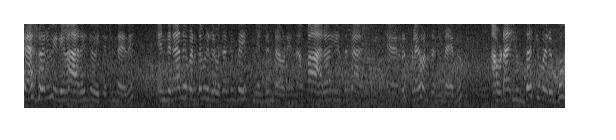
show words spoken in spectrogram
വേറൊരു വീഡിയോയിൽ ആരോ ചോദിച്ചിട്ടുണ്ടായത് എന്തിനാണ് ഇവിടുത്തെ വീടുകൾക്കൊക്കെ ബേസ്മെന്റ് ഉണ്ടാവണേന്ന്? അപ്പോൾ ആരോ ഇങ്ങനത്തെ റിപ്ലൈ കൊടുത്തിട്ടുണ്ടായിരുന്നു. അവിടെ യുദ്ധമൊക്കെ വരുമ്പോൾ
